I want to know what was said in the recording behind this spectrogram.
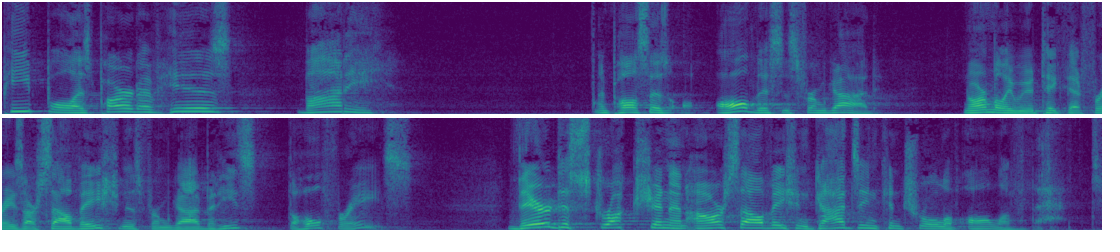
people, as part of His body. And Paul says, all this is from God. Normally, we would take that phrase, our salvation is from God, but he's the whole phrase. Their destruction and our salvation, God's in control of all of that.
